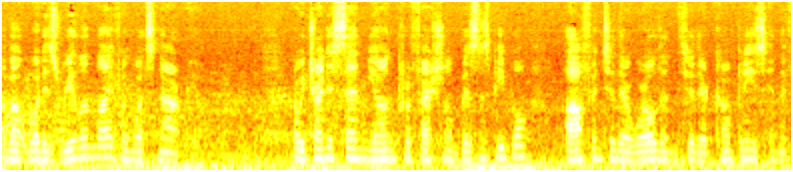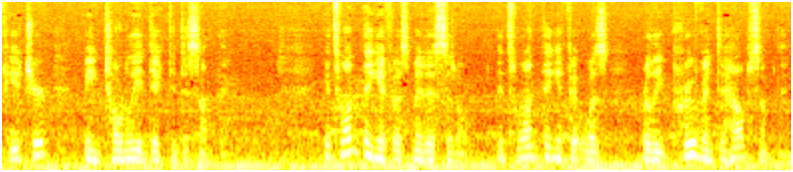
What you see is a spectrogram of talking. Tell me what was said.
about what is real in life and what's not real? Are we trying to send young professional business people off into their world and to their companies in the future being totally addicted to something? It's one thing if it was medicinal. It's one thing if it was really proven to help something.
